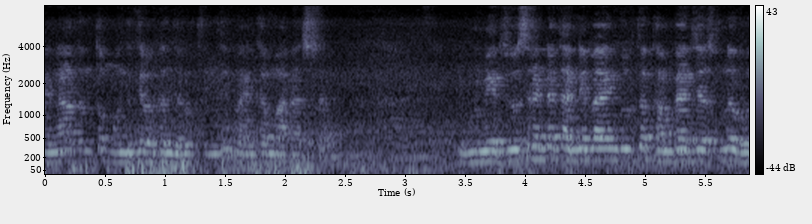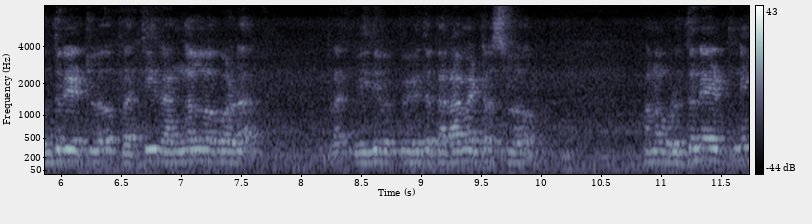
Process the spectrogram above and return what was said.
నినాదంతో ముందుకెళ్ళడం జరుగుతుంది బ్యాంక్ ఆఫ్ మహారాష్ట్ర ఇప్పుడు మీరు చూసినట్టయితే అన్ని బ్యాంకులతో కంపేర్ చేసుకున్న వృద్ధి రేట్లో ప్రతి రంగంలో కూడా వివిధ వివిధ పారామీటర్స్లో మనం వృద్ధి రేట్ని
